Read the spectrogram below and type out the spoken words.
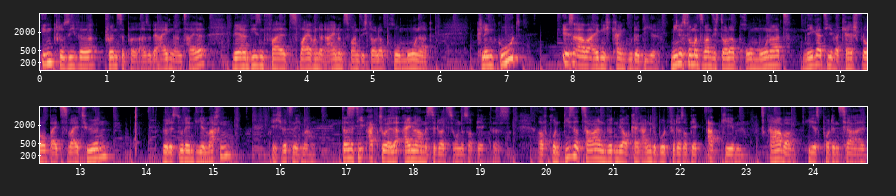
inklusive Principal, also der Eigenanteil, wäre in diesem Fall 221 Dollar pro Monat. Klingt gut, ist aber eigentlich kein guter Deal. Minus 25 Dollar pro Monat, negativer Cashflow bei zwei Türen. Würdest du den Deal machen? Ich würde es nicht machen. Das ist die aktuelle Einnahmesituation des Objektes. Aufgrund dieser Zahlen würden wir auch kein Angebot für das Objekt abgeben. Aber hier ist Potenzial.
